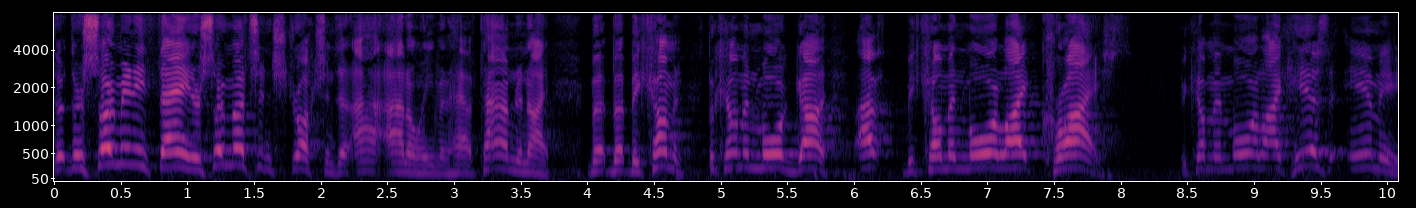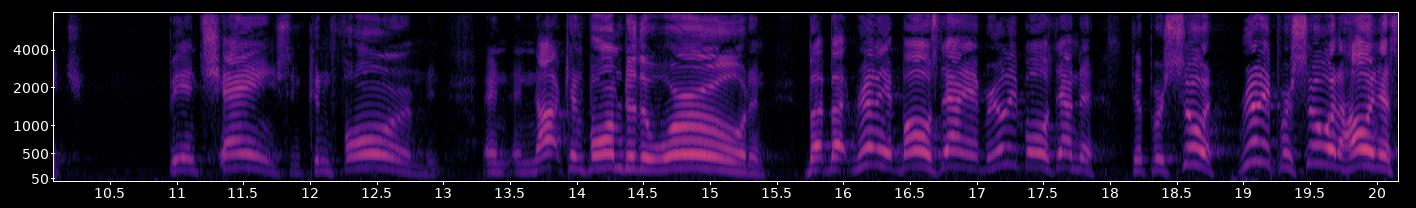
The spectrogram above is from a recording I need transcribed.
There, there's so many things, there's so much instructions that I, I don't even have time tonight. But but becoming becoming more God, I, becoming more like Christ, becoming more like His image, being changed and conformed and, and, and not conformed to the world and but, but really, it boils down. It really boils down to, to pursuing, really pursuing holiness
